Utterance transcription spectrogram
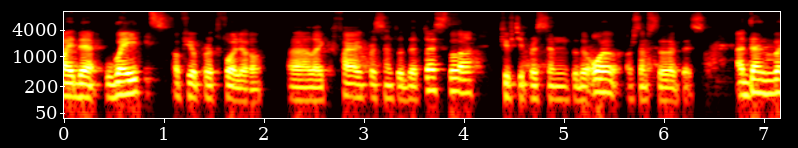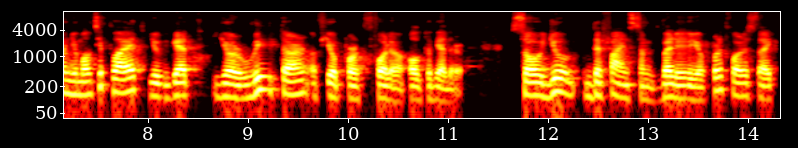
by the weights of your portfolio, uh, like 5% to the Tesla, 50% to the oil, or something like this. And then when you multiply it, you get your return of your portfolio altogether. So you define some value of your portfolios, like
